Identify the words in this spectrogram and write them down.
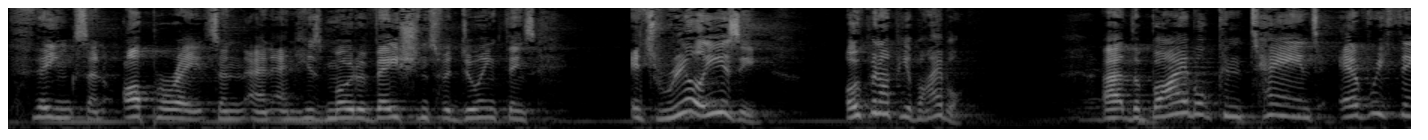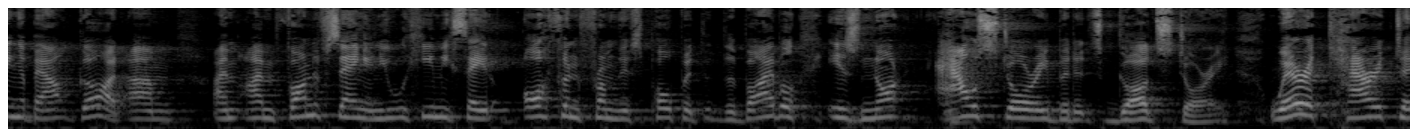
thinks and operates, and, and, and his motivations for doing things, it's real easy. Open up your Bible. Uh, the Bible contains everything about God. Um, I'm, I'm, fond of saying, and you will hear me say it often from this pulpit, that the Bible is not our story, but it's God's story. We're a character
